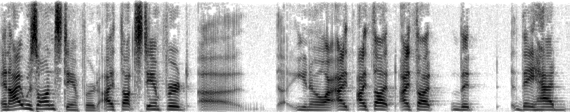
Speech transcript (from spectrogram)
And I was on Stanford. I thought Stanford, uh, you know, I, I thought I thought that they had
